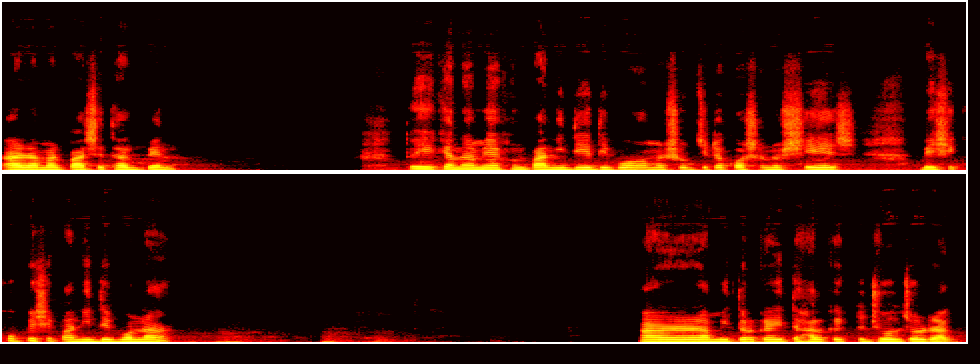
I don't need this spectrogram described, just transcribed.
আর আমার পাশে থাকবেন। তো এখানে আমি এখন পানি দিয়ে দিব, আমার সবজিটা কষানো শেষ। বেশি, খুব বেশি পানি দেব না। আর আমি তরকারিতে হালকা একটু ঝোল ঝোল রাখব।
